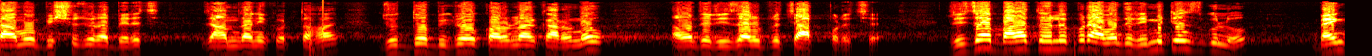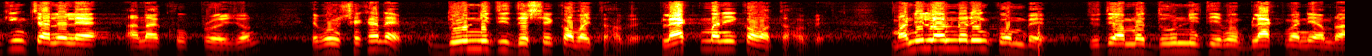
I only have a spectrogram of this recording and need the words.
দামও বিশ্বজোড়া বেড়েছে, যা আমদানি করতে হয়। যুদ্ধ, বিগ্রহ, করোনার কারণেও আমাদের রিজার্ভ উপরে চাপ পড়েছে। রিজার্ভ বাড়াতে হলে পরে আমাদের রেমিটেন্সগুলো ব্যাংকিং চ্যানেলে আনা খুব প্রয়োজন এবং সেখানে দুর্নীতি দেশে কমাইতে হবে ব্ল্যাক মানি কমাতে হবে। মানি লন্ডারিং কমবে যদি আমরা দুর্নীতি এবং ব্ল্যাক মানি আমরা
